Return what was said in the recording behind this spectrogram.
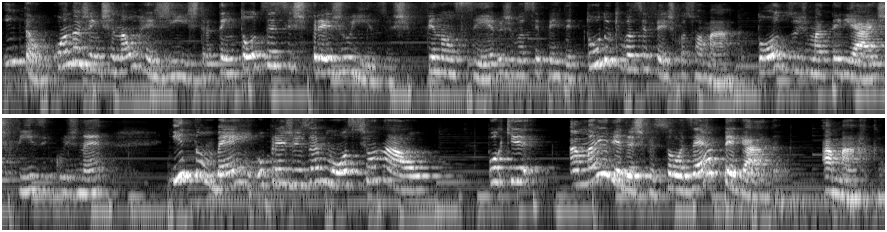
Então, quando a gente não registra, tem todos esses prejuízos financeiros de você perder tudo que você fez com a sua marca, todos os materiais físicos, né? E também o prejuízo emocional, porque a maioria das pessoas é apegada à marca.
